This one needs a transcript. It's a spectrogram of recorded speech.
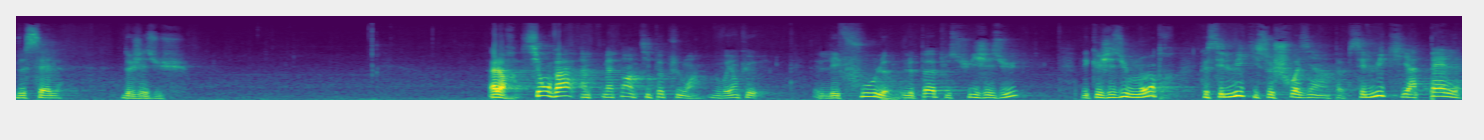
de celle de Jésus. Alors, si on va maintenant un petit peu plus loin, nous voyons que les foules, le peuple suit Jésus, mais que Jésus montre que c'est lui qui se choisit un peuple, c'est lui qui appelle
